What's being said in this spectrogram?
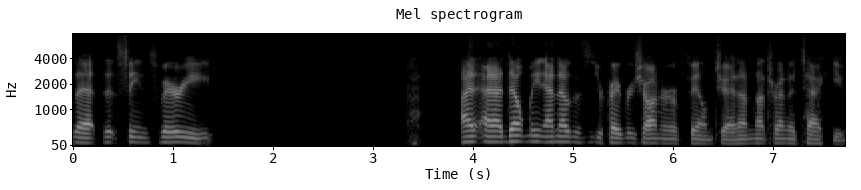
that that seems very. I I don't mean I know this is your favorite genre of film, Chad. I'm not trying to attack you.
